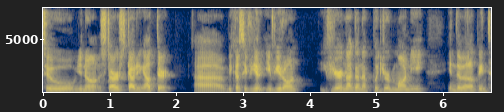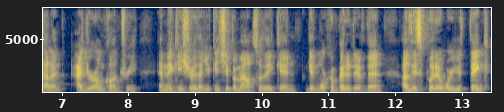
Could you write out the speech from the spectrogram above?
to you know start scouting out there. Uh, because if you if you don't if you're not gonna put your money in developing talent at your own country and making sure that you can ship them out so they can get more competitive, then at least put it where you think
